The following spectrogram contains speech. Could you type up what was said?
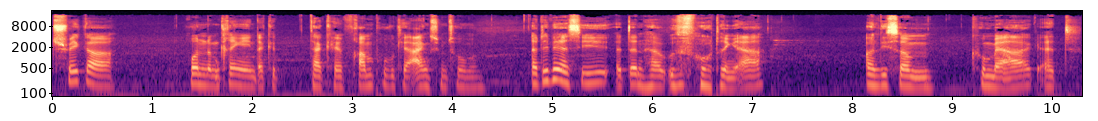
trigger rundt omkring en, der kan, der kan fremprovokere angstsymptomer. Og det vil jeg sige, at den her udfordring er at ligesom kunne mærke, at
